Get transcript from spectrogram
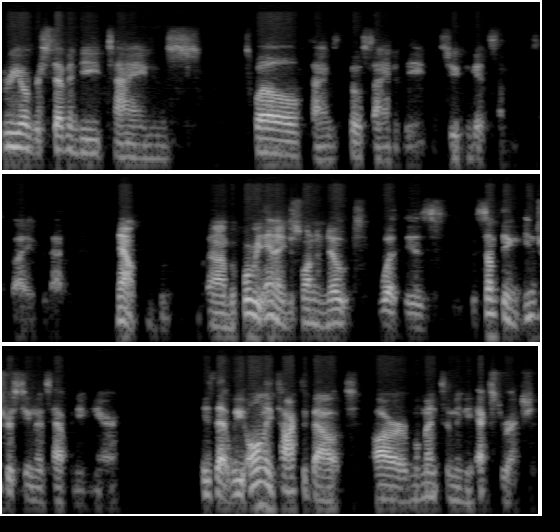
3 over 70 times 12 times cosine of the angle. So you can get some, some value for that. Now, um, before we end, I just want to note what is something interesting that's happening here is that we only talked about our momentum in the x direction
